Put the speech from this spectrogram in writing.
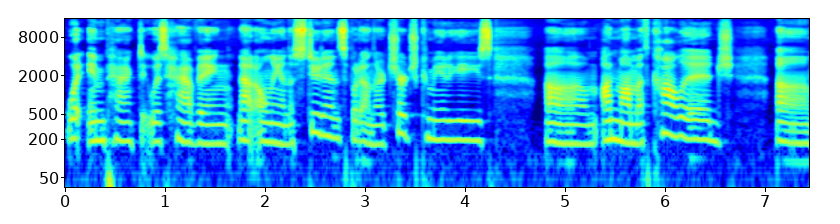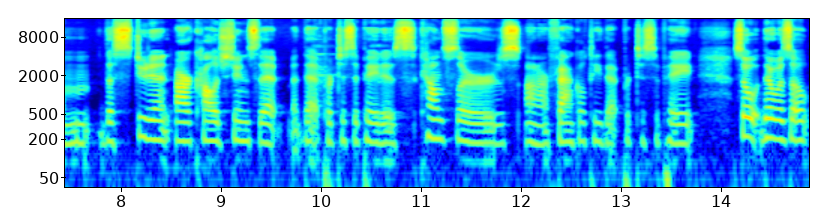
what impact it was having, not only on the students, but on their church communities, um, on Monmouth College, um, the student, our college students that that participate as counselors, on our faculty that participate. So there was a,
